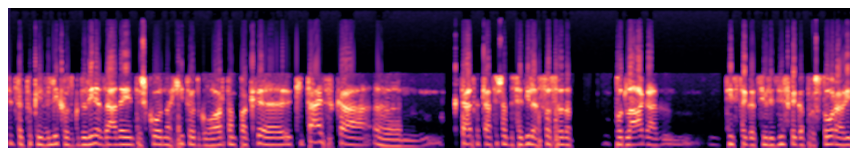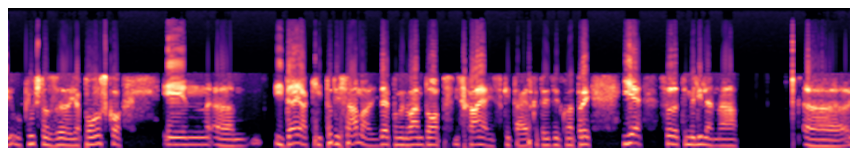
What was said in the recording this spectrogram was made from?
sicer tukaj veliko zgodovine zadaj in težko na hitro odgovoriti, ampak eh, kitajska, eh, kitajska klasična besedila so seveda podlaga tistega civilizacijskega prostora, vključno z japonsko. In um, ideja, ki tudi sama, ideja pomenovan dob, izhaja iz kitajske tradicije in tako naprej, je seveda temeljila na uh,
